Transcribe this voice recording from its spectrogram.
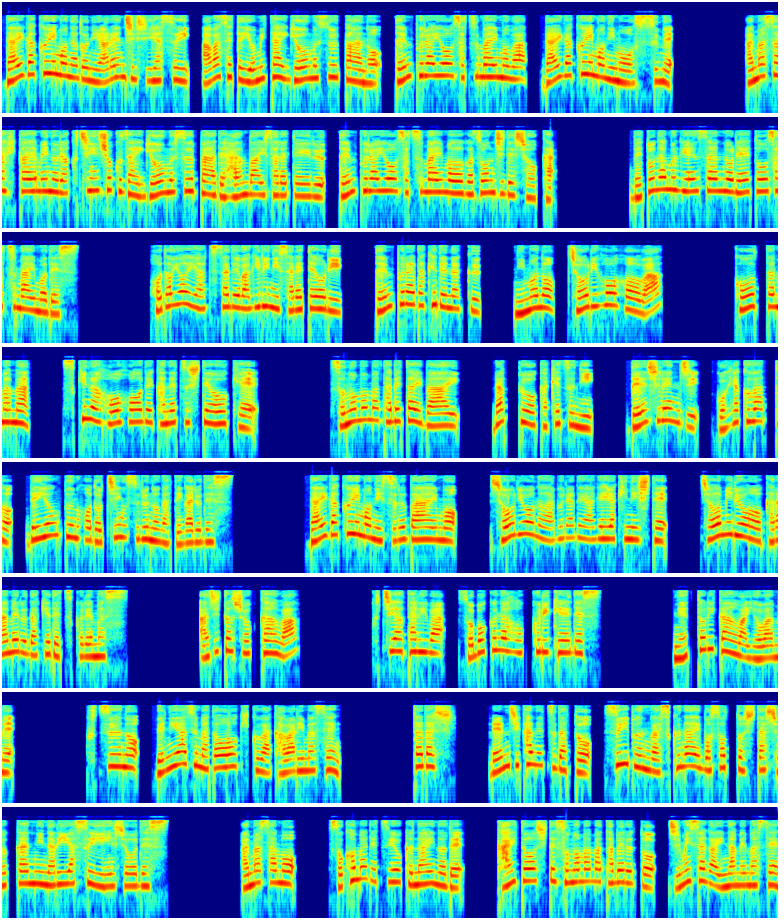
大学芋などにアレンジしやすい、合わせて読みたい業務スーパーの天ぷら用さつまいもは大学芋にもおすすめ。甘さ控えめの楽ちん食材業務スーパーで販売されている天ぷら用さつまいもをご存知でしょうか？ベトナム原産の冷凍さつまいもです。程よい厚さで輪切りにされており、天ぷらだけでなく、煮物、調理方法は凍ったまま、好きな方法で加熱して OK。そのまま食べたい場合、ラップをかけずに、電子レンジ 500W で4分ほどチンするのが手軽です。大学芋にする場合も、少量の油で揚げ焼きにして、調味料を絡めるだけで作れます。味と食感は口当たりは素朴なほっくり系です。ねっとり感は弱め。普通のベニアズマと大きくは変わりません。ただし、レンジ加熱だと水分が少ないボソッとした食感になりやすい印象です。甘さもそこまで強くないので、解凍してそのまま食べると地味さが否めません。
